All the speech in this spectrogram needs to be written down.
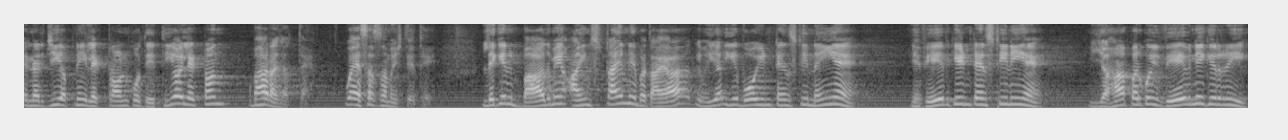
एनर्जी अपने इलेक्ट्रॉन को देती है और इलेक्ट्रॉन बाहर आ जाता है। वो ऐसा समझते थे। लेकिन बाद में आइंस्टाइन ने बताया कि भैया, ये वो इंटेंसिटी नहीं है। ये वेव की इंटेंसिटी नहीं है। यहाँ पर कोई वेव नहीं गिर रही।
